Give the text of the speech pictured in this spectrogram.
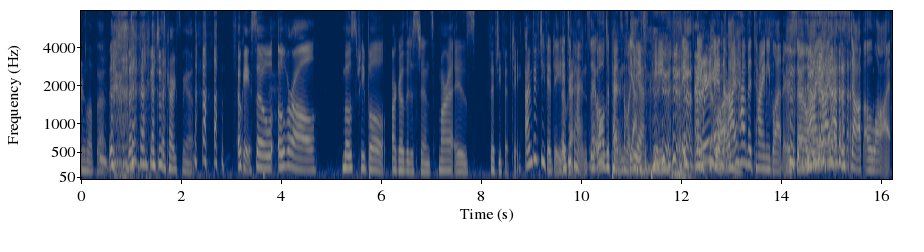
I love that. it just cracks me up. Okay, so overall, most people are go the distance. Mara is 50 50. I'm 50 50. It Okay. depends. it all depends how much you yeah. need to pee. and where you and are. I have a tiny bladder, so I, I have to stop a lot.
